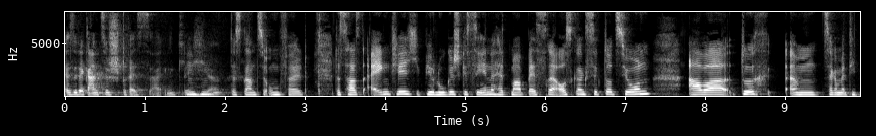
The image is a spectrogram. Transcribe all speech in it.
also der ganze Stress eigentlich. Mhm, ja. Das ganze Umfeld. Das heißt, eigentlich biologisch gesehen hätte man eine bessere Ausgangssituation, aber durch ähm, sagen wir mal, die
